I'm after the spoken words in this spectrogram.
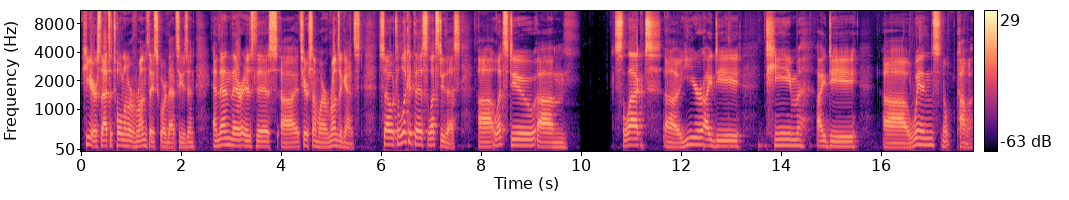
here. So that's a total number of runs they scored that season. And then there is this, uh, it's here somewhere, runs against. So to look at this, let's do this. Uh, let's do um, select uh, year ID, team ID, uh, wins, nope, comma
